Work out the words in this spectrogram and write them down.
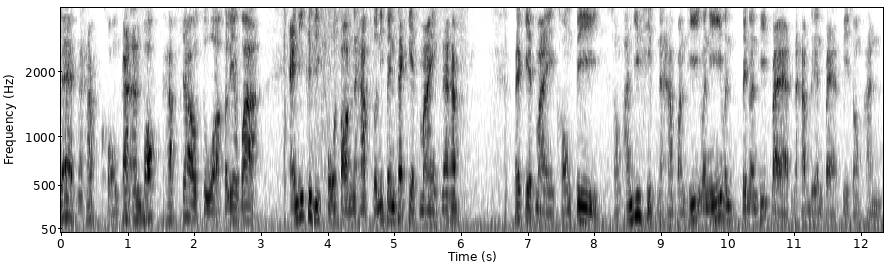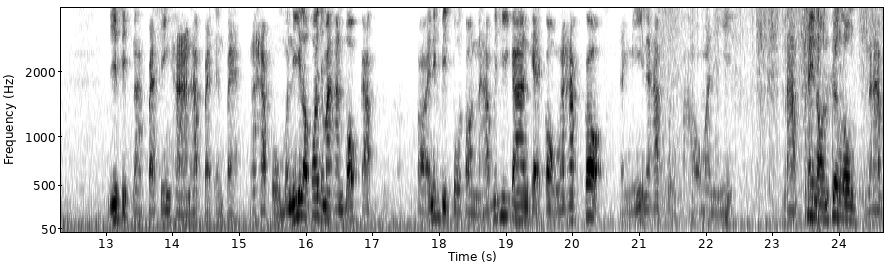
แรกนะครับของการอันบ็อกครับเจ้าตัวเขาเรียกว่าไอ้นี่คือดิโ o ตอนนะครับ ตัวนี้เป็นแพ็กเกจใหม่นะครับแพ็กเกจใหม่ของปี 2020 นะครับ วันที่วันนี้มันเป็นวันที่ 8 นะครับ เดือน 8 ปี 2020 นะครับ 8 สิงหานะครับ 8 เดือน 8 นะครับผม วันนี้เราก็จะมาอันบ็อกกับอ่อไอ้นี่คือบิดโปรตอนนะครับ วิธีการแกะกล่องนะครับ ก็อย่างนี้นะครับ เปิดฝาออกมาอย่างนี้นะครับ ให้นอนเครื่องลงนะครับ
